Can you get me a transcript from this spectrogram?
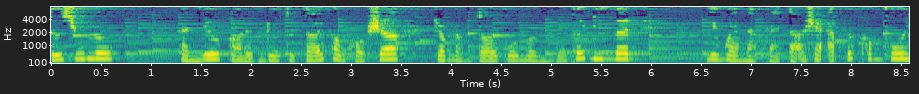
tứ chú Lưu, hình như còn định đưa tôi tới phòng hồ sơ. Trong lòng tôi vui mừng muốn phát điên lên, nhưng ngoài mặt lại tỏ ra áp ức không vui.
